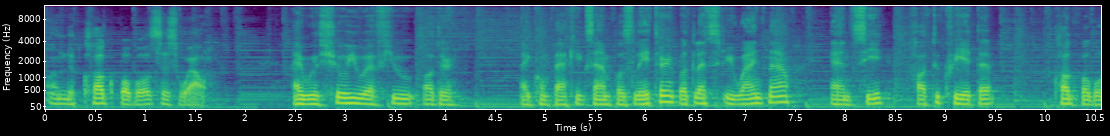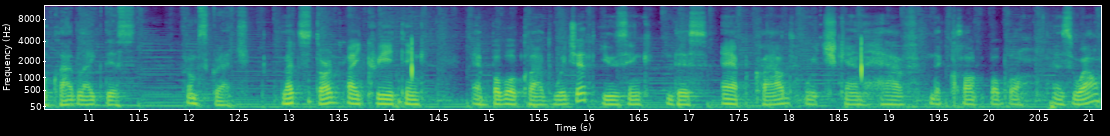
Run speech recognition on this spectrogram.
on the clock bubbles as well. I will show you a few other icon pack examples later, but let's rewind now and see how to create a clock bubble cloud like this from scratch. Let's start by creating a bubble cloud widget using this app cloud, which can have the clock bubble as well.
